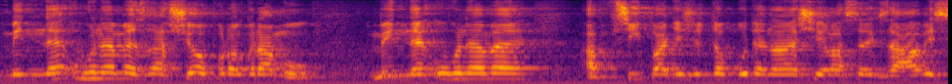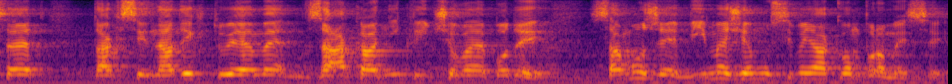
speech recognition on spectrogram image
my neuhneme z našeho programu, my neuhneme a v případě, že to bude na našich hlasech záviset, tak si nadiktujeme základní klíčové body. Samozřejmě víme, že musíme dělat kompromisy,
